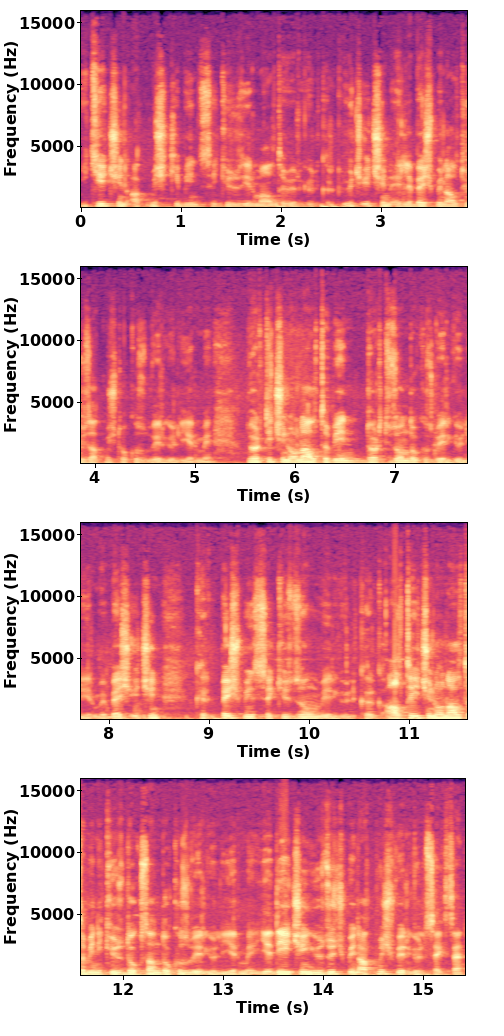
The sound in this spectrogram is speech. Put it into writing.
2 için 62.826,40, 3 için 55.669,20, 4 için 16.419,20, 5 için 45.810,40, 6 için 16.299,20, 7 için 103.060,80,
